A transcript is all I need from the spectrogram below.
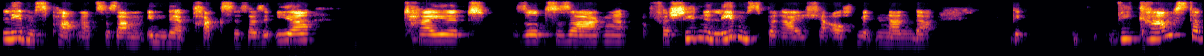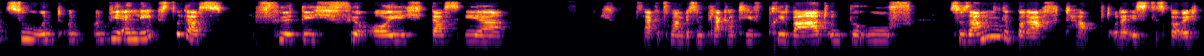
Lebenspartner zusammen in der Praxis. Also ihr teilt sozusagen verschiedene Lebensbereiche auch miteinander. Wie, wie kam es dazu und, und, und wie erlebst du das für dich, für euch, dass ihr, ich sage jetzt mal ein bisschen plakativ, Privat und Beruf zusammengebracht habt? Oder ist es bei euch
